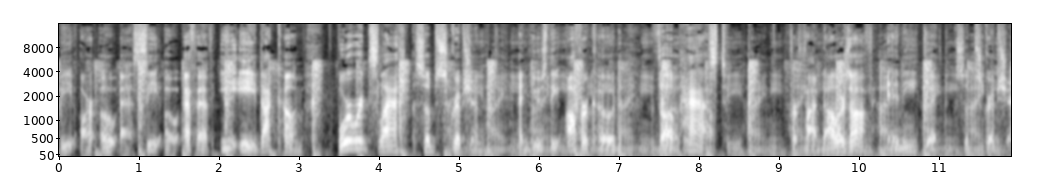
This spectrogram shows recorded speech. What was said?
B R O S C O F F E E.com forward slash subscription and use the offer code the past for $5 off any gift subscription.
